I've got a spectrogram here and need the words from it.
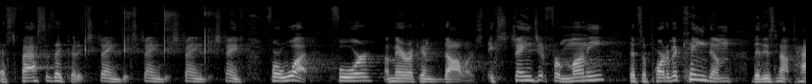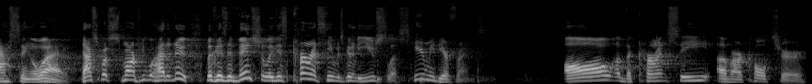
As fast as they could. Exchange, exchange, exchange, exchange. For what? For American dollars. Exchange it for money that's a part of a kingdom that is not passing away. That's what smart people had to do because eventually this currency was going to be useless. Hear me, dear friends. All of the currency of our culture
